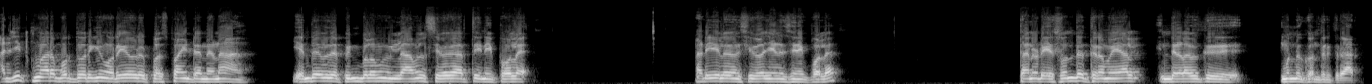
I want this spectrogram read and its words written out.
அஜித் குமாரை பொறுத்த வரைக்கும் ஒரே ஒரு ப்ளஸ் பாயிண்ட் என்னன்னா எந்தவித பின்புலமும் இல்லாமல் சிவகார்த்தியினை போல நடிகர் சிவாஜி கணேசனை போல தன்னுடைய சொந்த திறமையால் இந்த அளவுக்கு முன்னுக்கு வந்திருக்கிறார்.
